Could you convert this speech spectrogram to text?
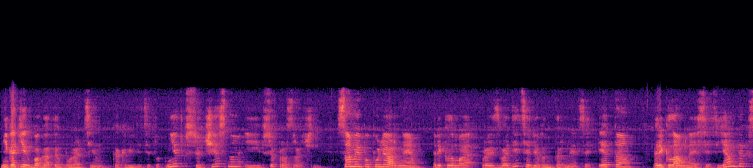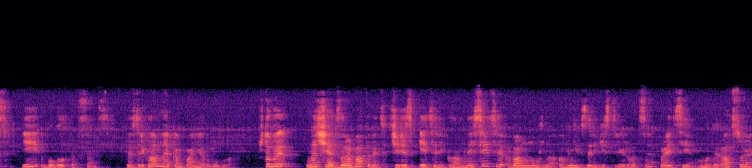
никаких богатых буратин, как видите, тут нет, все честно и все прозрачно. Самые популярные рекламопроизводители в интернете – это рекламная сеть Яндекс и Google AdSense, то есть рекламная кампания от Google. Чтобы начать зарабатывать через эти рекламные сети, вам нужно в них зарегистрироваться, пройти модерацию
